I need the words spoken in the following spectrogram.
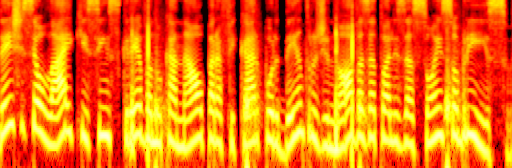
Deixe seu like e se inscreva no canal para ficar por dentro de novas atualizações sobre isso.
